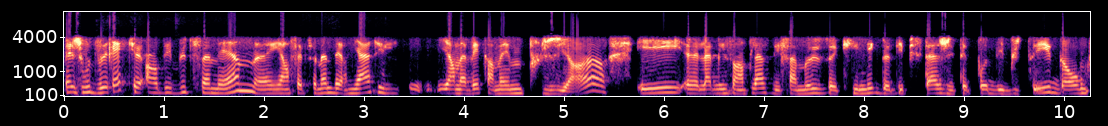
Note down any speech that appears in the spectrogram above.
Mais je vous dirais qu'en début de semaine et en de semaine dernière, il, y en avait quand même plusieurs et euh, la mise en place des fameuses cliniques de dépistage n'était pas débutée, donc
